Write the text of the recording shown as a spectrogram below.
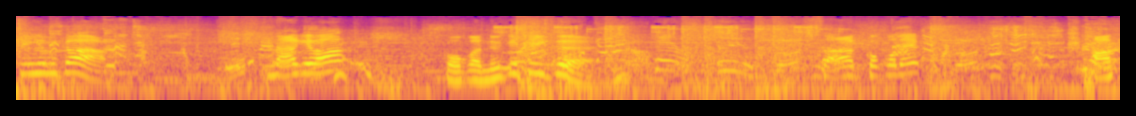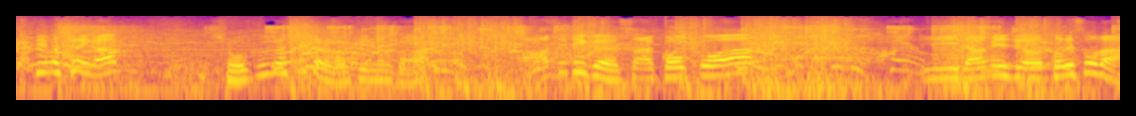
点読みか。投げはここは抜けていく。さあここで確定はしないが直がしてから確定になるかな。当てていく。さあここはいいダメージが取れそうだ。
